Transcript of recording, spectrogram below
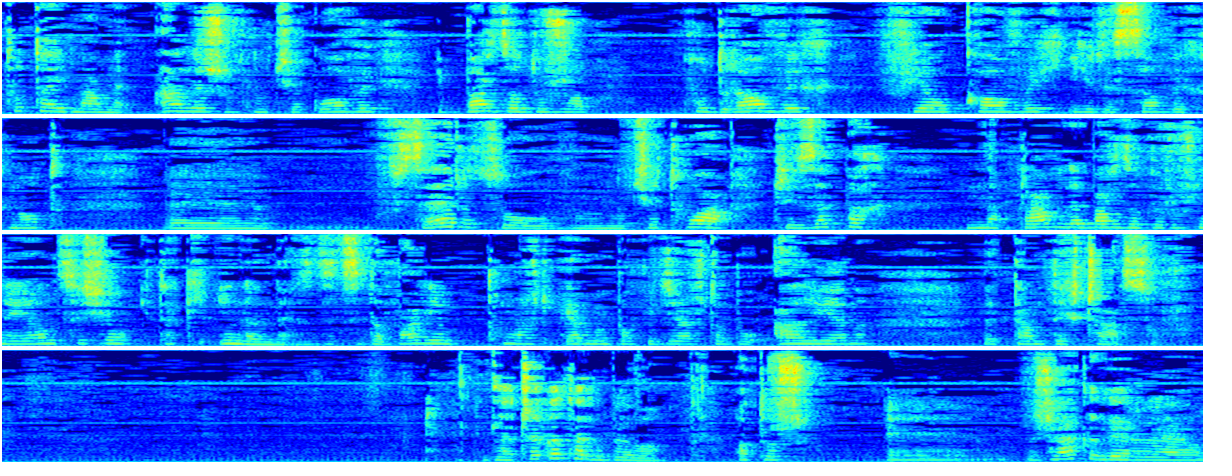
Tutaj mamy anyż w nucie głowy i bardzo dużo pudrowych, fiołkowych i rysowych nut yy, w sercu, w nucie tła, czyli zapach naprawdę bardzo wyróżniający się i taki inny. Zdecydowanie, to ja bym powiedziała, że to był alien tamtych czasów. Dlaczego tak było? Otóż y, Jacques Guerlain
